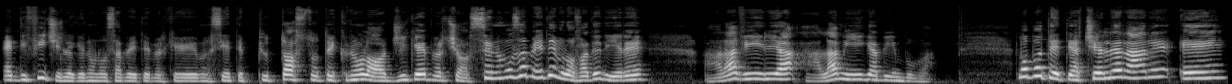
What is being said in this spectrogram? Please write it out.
è difficile che non lo sapete perché siete piuttosto tecnologiche, perciò se non lo sapete ve lo fate dire alla figlia, all'amica, bim bum lo potete accelerare e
